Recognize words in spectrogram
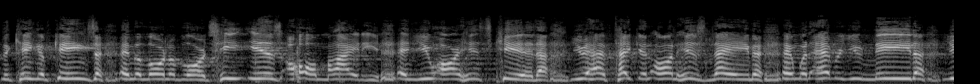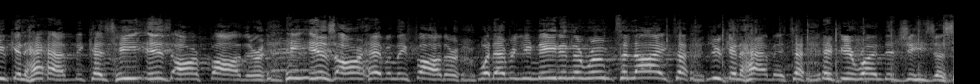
the King of Kings and the Lord of Lords. He is Almighty, and you are His kid. You have taken on His name, and whatever you need, you can have because He is our Father. He is our Heavenly Father. Whatever you need in the room tonight, you can have it if you run to Jesus.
